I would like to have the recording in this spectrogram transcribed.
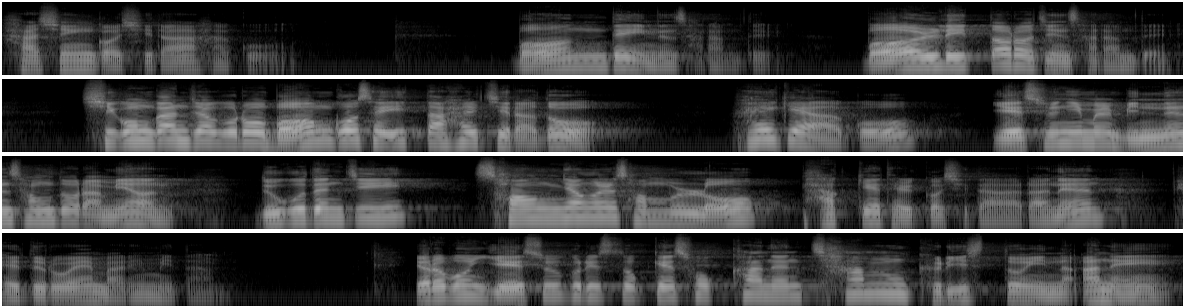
하신 것이라 하고 먼데 있는 사람들 멀리 떨어진 사람들 시공간적으로 먼 곳에 있다 할지라도 회개하고 예수님을 믿는 성도라면 누구든지 성령을 선물로 받게 될 것이다라는 베드로의 말입니다. 여러분 예수 그리스도께 속하는 참 그리스도인 안에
